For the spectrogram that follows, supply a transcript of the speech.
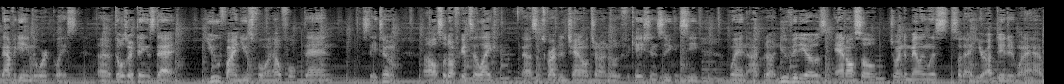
navigating the workplace. Uh, if those are things that you find useful and helpful, then stay tuned. Uh, also, don't forget to like, uh, subscribe to the channel, and turn on notifications so you can see when I put out new videos, and also join the mailing list so that you're updated when I have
